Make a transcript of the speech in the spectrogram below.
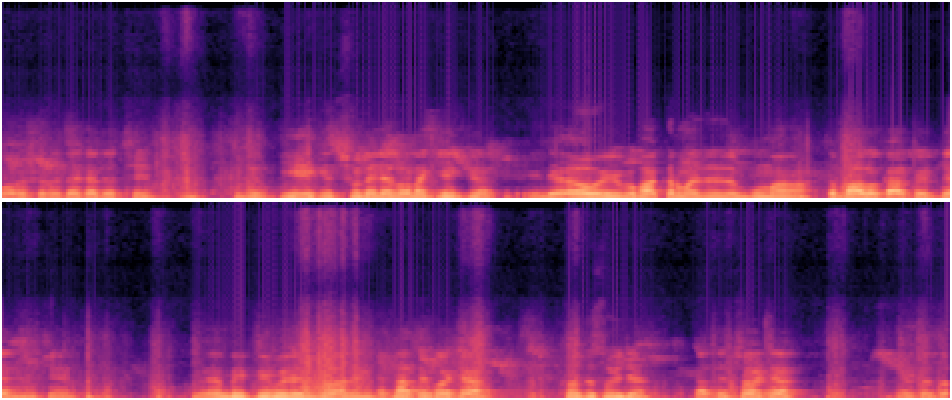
বড় সরে দেখা যাচ্ছে। কিন্তু কি এই কি গেল নাকি এটা ওই ফাঁকার মাঝে ঘুমা তো ভালো কার্পেট দেন নিচে। বিক্রি করে দিব আর তাতে কয়টা? তাতে ছয়টা। তাতে ছয়টা। এটা তো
